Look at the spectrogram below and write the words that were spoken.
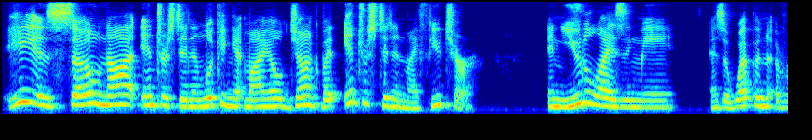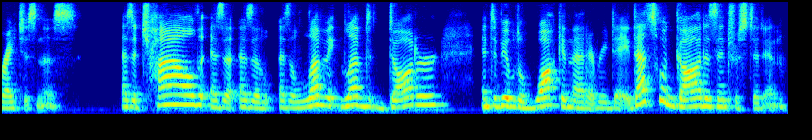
he is so not interested in looking at my old junk, but interested in my future and utilizing me as a weapon of righteousness, as a child, as a, as a, as a loving, loved daughter, and to be able to walk in that every day. That's what God is interested in.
